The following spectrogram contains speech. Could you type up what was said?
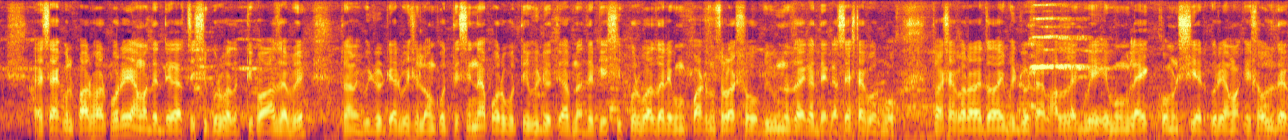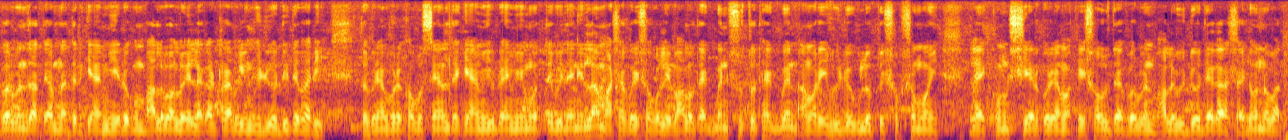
চাকুল পার হওয়ার পরে আমাদের দেখা যাচ্ছে শিবপুর বাজারটি পাওয়া যাবে। তো আমি ভিডিওটি আর বেশি লং করতেছি না। পরবর্তী ভিডিওতে আপনাদেরকে শিবপুর বাজার এবং পাটনচলা সহ বিভিন্ন জায়গা দেখার চেষ্টা করব। তো আশা করা যায় ভিডিওটা ভালো লাগবে এবং লাইক কমেন্ট শেয়ার করে আমাকে সহযোগিতা করবেন যাতে আপনাদেরকে আমি এরকম ভালো ভালো এলাকার ট্রাভেলিং ভিডিও দিতে পারি। তো বিনাপুরে খবর চ্যানেল থেকে আমি ইব্রাহিম এই মুহূর্তে বিদায় নিলাম। আশা করি সকলেই ভালো থাকবেন, সুস্থ থাকবেন। আমার এই ভিডিওগুলোতে সবসময় লাইক কমেন্ট শেয়ার করে আমাকে সহযোগিতা করবেন। ভালো ভিডিও দেখার আশায় ধন্যবাদ।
